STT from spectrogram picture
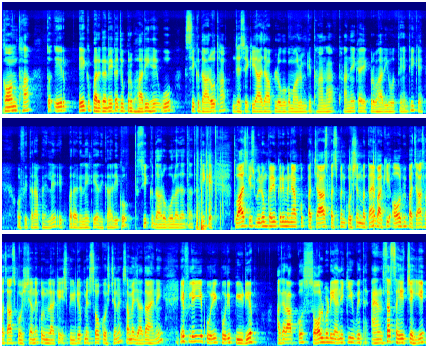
कौन था? तो एक परगने का जो प्रभारी है, वो सिकदारो था। जैसे कि आज आप लोगों को मालूम कि थाना, थाने का एक प्रभारी होते हैं, ठीक है? और फिर तरह पहले एक परगने के अधिकारी को सिकदारो बोला जाता था, ठीक है? तो आज की इस वीडियो में करीब करीब मैंने आपको पचास पचपन क्वेश्चन बताएँ। बाकी और भी पचास पचास क्वेश्चन है। कुल मिला के इस पीडीएफ में सौ क्वेश्चन है। समय ज़्यादा है नहीं। इसलिए ये पूरी पूरी पीडीएफ अगर आपको सॉल्व यानी कि विथ आंसर सहित चाहिए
